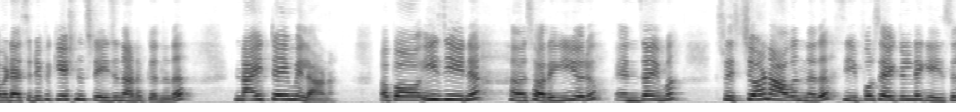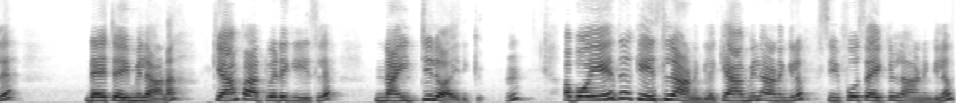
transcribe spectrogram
അവിടെ അസിഡിഫിക്കേഷൻ സ്റ്റേജ് നടക്കുന്നത് നൈറ്റ് ടൈമിലാണ് അപ്പോൾ ഈ ജീന് സോറി ഈ ഒരു എൻസൈം സ്വിച്ച് ഓൺ ആവുന്നത് സി ഫോർ സൈക്കിളിന്റെ കേസിൽ ഡേ ടൈമിലാണ് ക്യാമ്പ് പാത്വേയുടെ കേസിൽ നൈറ്റിലും ആയിരിക്കും. അപ്പോൾ ഏത് കേസിലാണെങ്കിലും ക്യാമിലാണെങ്കിലും സിഫോ സൈക്കിളിലാണെങ്കിലും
